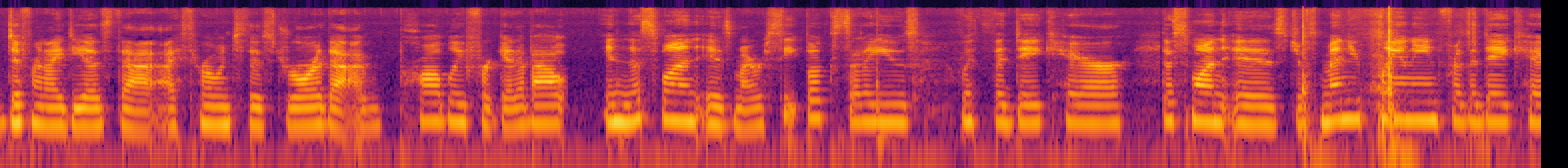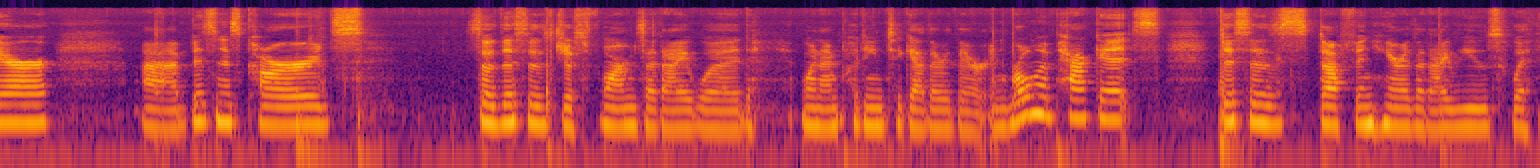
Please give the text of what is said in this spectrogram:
different ideas that I throw into this drawer that I would probably forget about. In this one is my receipt books that I use with the daycare. This one is just menu planning for the daycare, uh, business cards. So this is just forms that I would when I'm putting together their enrollment packets. This is stuff in here that I use with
